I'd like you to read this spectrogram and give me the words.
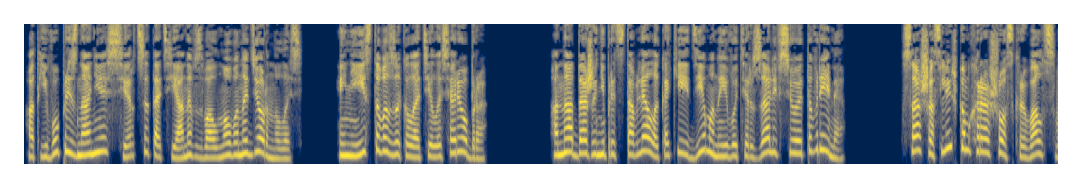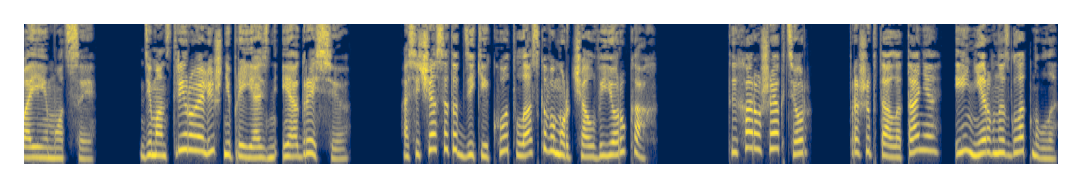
От его признания сердце Татьяны взволнованно дернулось и неистово заколотилось о ребра. Она даже не представляла, какие демоны его терзали все это время. Саша слишком хорошо скрывал свои эмоции, демонстрируя лишь неприязнь и агрессию. А сейчас этот дикий кот ласково мурчал в ее руках. «Ты хороший актер», — прошептала Таня и нервно сглотнула,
